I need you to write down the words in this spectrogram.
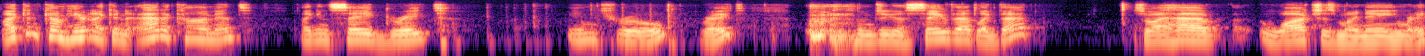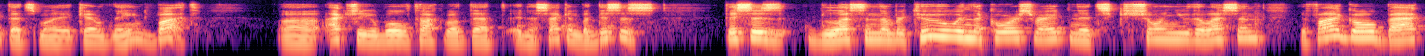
I can come here and I can add a comment. I can say great intro right? I'm just going to save that like that. So I have watch as my name right? That's my account name. But uh actually we'll talk about that in a second but this is this is lesson number two in the course right? And it's showing you the lesson. If I go back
